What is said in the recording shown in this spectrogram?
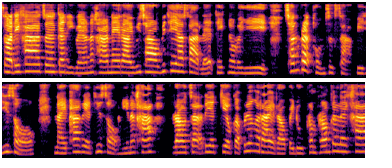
สวัสดีค่ะ เจอกันอีกแล้วนะคะ ในรายวิชาวิทยาศาสตร์และเทคโนโลยี ชั้นประถมศึกษาปีที่ 2 ในภาคเรียนที่ 2 นี้นะคะ เราจะเรียนเกี่ยวกับเรื่องอะไรเราไปดูพร้อม ๆ กันเลยค่ะ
